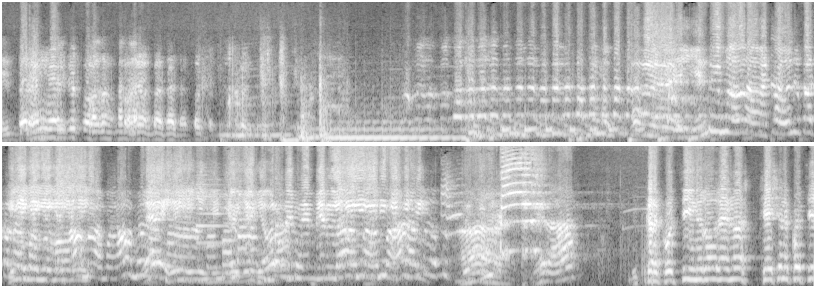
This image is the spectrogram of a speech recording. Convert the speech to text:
ఇద్దరం కలిసి పోదాం. ఎందుకు మావా అట్లా వదిలిపోతున్నావు? ఏయ్, ఇక్కడికి వచ్చి ఇన్ని రోజులైనా స్టేషన్కి వచ్చి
